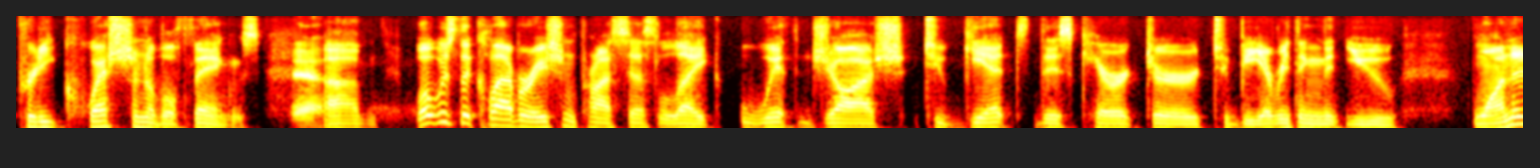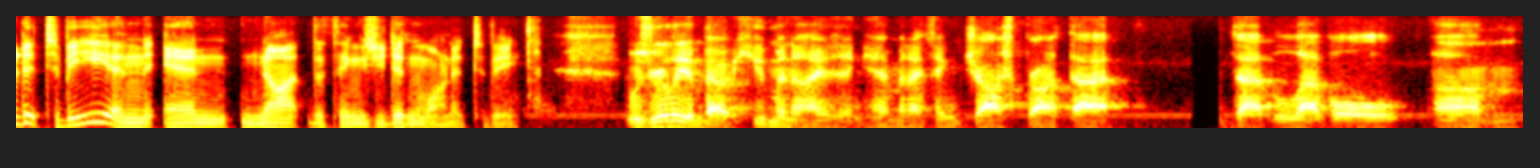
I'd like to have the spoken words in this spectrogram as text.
pretty questionable things. Yeah. Um, what was the collaboration process like with Josh to get this character to be everything that you wanted it to be and and not the things you didn't want it to be? it was really about humanizing him and i think josh brought that that level um,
